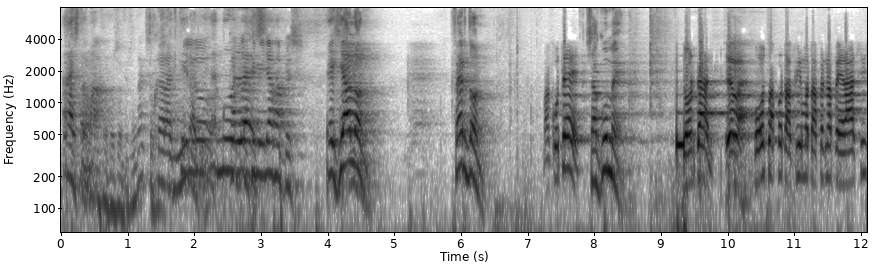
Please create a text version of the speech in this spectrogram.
Άσε το Το χαρακτήρα του. Δεν μου Κατά τη λες. μιλιά θα πέσει. Έχει άλλον. Φέρ τον. Μ' ακούτε, Σ' ακούμε. Τζόρνταν, Έλα. πόσα από τα βήματα πρέπει να περάσεις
